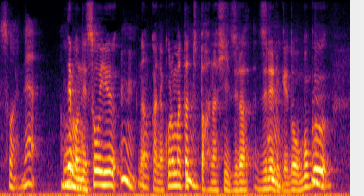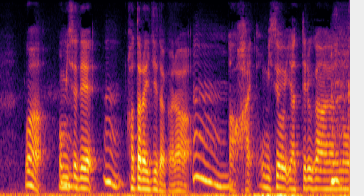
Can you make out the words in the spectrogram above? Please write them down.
すそうやね。うん。でもねうそういう、うん。なんかねこれまたちょっと話ずら、ずれるけど僕、うんはお店でうん。働いてたから、うん。あはいお店をやってる側の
